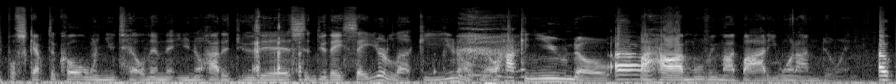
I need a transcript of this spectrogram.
people skeptical when you tell them that you know how to do this? and do they say, You're lucky, you don't know? How can you know by how I'm moving my body, what I'm doing? Oh,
